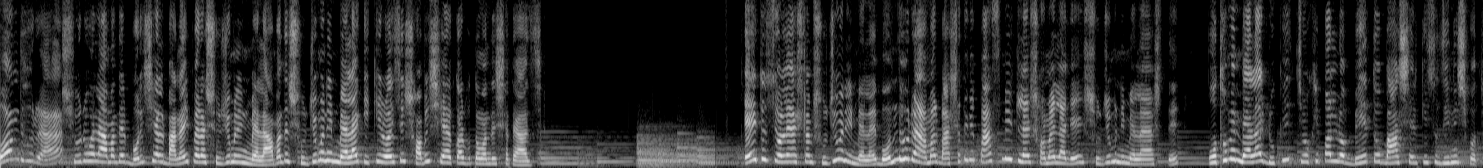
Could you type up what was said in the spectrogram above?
বন্ধুরা, শুরু হলো আমাদের বরিশাল বানাইপাড়া সূর্যমণির মেলা। আমাদের সূর্যমণির মেলায় কি কি রয়েছে সবই শেয়ার করব তোমাদের সাথে আজ। এই তো চলে আসলাম সূর্যমণির মেলায়। বন্ধুরা, আমার বাসা থেকে পাঁচ মিনিট সময় লাগে সূর্যমণি মেলায় আসতে। প্রথমে মেলায় ঢুকি, চোখে পড়ল বেত বাঁশের কিছু জিনিসপত্র।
